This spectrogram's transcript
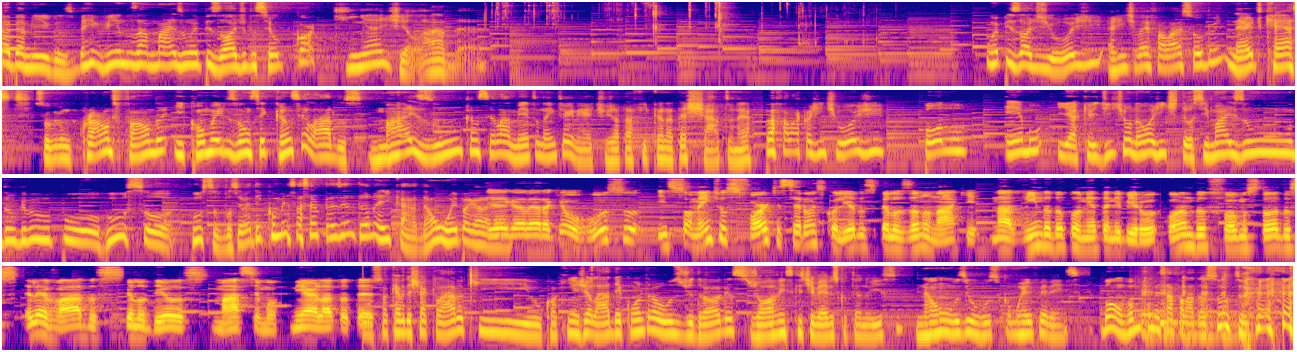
web amigos, bem-vindos a mais um episódio do seu Coquinha Gelada. No episódio de hoje, a gente vai falar sobre Nerdcast, sobre um crowdfunder e como eles vão ser cancelados. Mais um cancelamento na internet, já tá ficando até chato, né? Para falar com a gente hoje, Polo emo e acredite ou não, a gente trouxe mais um do grupo Russo. Russo, você vai ter que começar se apresentando aí, cara. Dá um oi pra galera. E aí, galera, aqui é o Russo e somente os fortes serão escolhidos pelos Anunnaki na vinda do planeta Nibiru, quando fomos todos elevados pelo deus máximo Nyarlathotep. Eu só quero deixar claro que o Coquinha Gelada é contra o uso de drogas. Jovens que estiverem escutando isso, não use o Russo como referência. Bom, vamos começar a falar do assunto?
